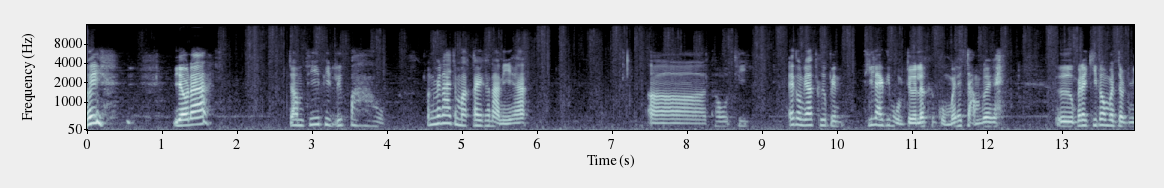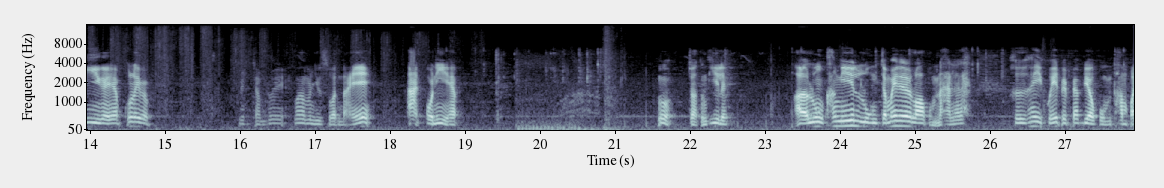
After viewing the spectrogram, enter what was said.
ฮ้ย เดี๋ยวนะจำที่ผิดหรือเปล่า มันไม่น่าจะมาไกลขนาดนี้ฮะ เอ่อ เท่าที่ ไอ้ตรงเนี้ยคือเป็นที่แรกที่ผมเจอแล้วคือผมไม่ได้จำด้วยไง เออ ไม่ได้คิดว่ามันจะมีไงครับ ก็เลยแบบไม่จำด้วยว่ามันอยู่ส่วนไหน อ่านโอนี่ครับ โอ้จอดตรงที่เลยเอาละลุงครั้งนี้ลุงจะไม่ได้รอผมนานแล้วนะคือให้เควสไปแป๊บเดียวผมทำไป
